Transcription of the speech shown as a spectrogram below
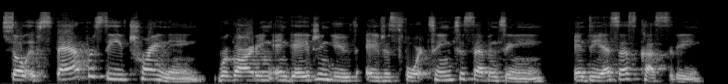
So, if staff receive training regarding engaging youth ages 14 to 17 in DSS custody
